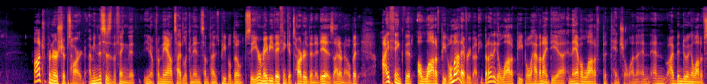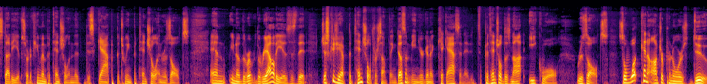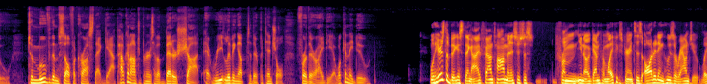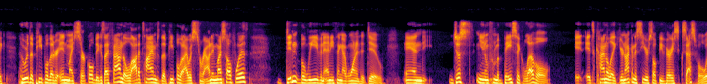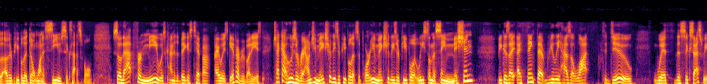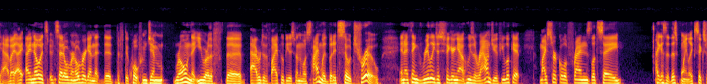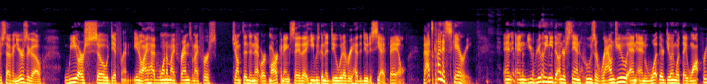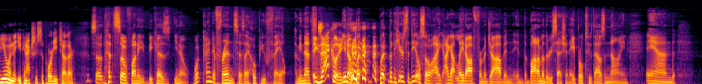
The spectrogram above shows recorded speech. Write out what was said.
entrepreneurship's hard. I mean, this is the thing that, you know, from the outside looking in, sometimes people don't see, or maybe they think it's harder than it is. I don't know. But I think that a lot of people, not everybody, but I think a lot of people have an idea and they have a lot of potential. And, and, and I've been doing a lot of study of sort of human potential and the, this gap between potential and results. And, you know, the, the reality is, is that just because you have potential for something doesn't mean you're going to kick ass in it. It's, potential does not equal results. So what can entrepreneurs do to move themselves across that gap? How can entrepreneurs have a better shot at re- living up to their potential for their idea? What can they do? Well, here's the biggest thing I've found, Tom, and it's just just from you know again from life experiences, auditing who's around you. Like who are the people that are in my circle? Because I found a lot of times the people that I was surrounding myself with didn't believe in anything I wanted to do, and just you know from a basic level, it, it's kind of like you're not going to see yourself be very successful with other people that don't want to see you successful. So that for me was kind of the biggest tip I, I always give everybody is check out who's around you. Make sure these are people that support you. Make sure these are people at least on the same mission, because I, I think that really has a lot to do with the success we have. I, I know it's been said over and over again that the, the, the quote from Jim Rohn that you are the, the average of the five people you spend the most time with, but it's so true. And I think really just figuring out who's around you. If you look at my circle of friends, let's say I guess at this point, like six or seven years ago, we are so different. You know, I had one of my friends when I first jumped into network marketing say that he was going to do whatever he had to do to see I fail. That's kind of scary. And and you really need to understand who's around you and and what they're doing, what they want for you, and that you can actually support each other. So that's so funny because you know what kind of friend says I hope you fail? I mean that's exactly you know, but but but here's the deal. So I I got laid off from a job in in the bottom of the recession, April 2009, and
